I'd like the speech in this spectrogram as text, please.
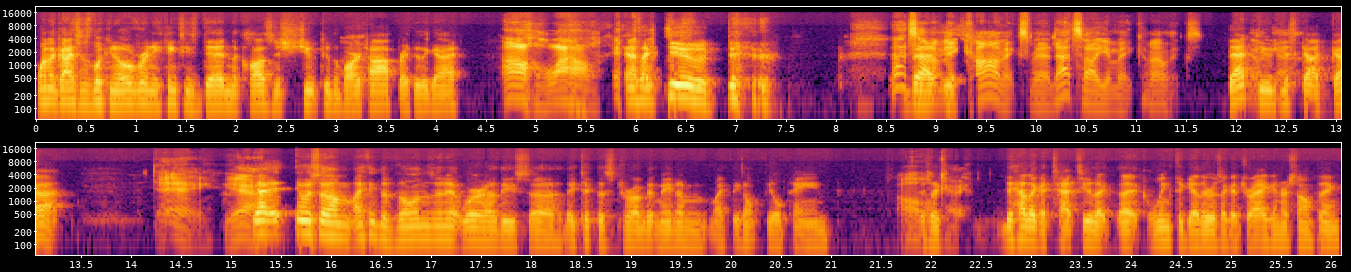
One of the guys is looking over, and he thinks he's dead, and the claws just shoot through the bar top right through the guy. Oh wow. And I was like, dude, dude, That's how That to make is- comics, man. That's how you make comics. that dude just got got. Dang. Yeah. Yeah, it, it was. Um, I think the villains in it were uh, these. Uh, they took this drug that made them like they don't feel pain. Oh, it's like- okay. They had like a tattoo that that linked together as like a dragon or something,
